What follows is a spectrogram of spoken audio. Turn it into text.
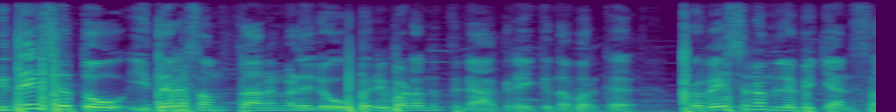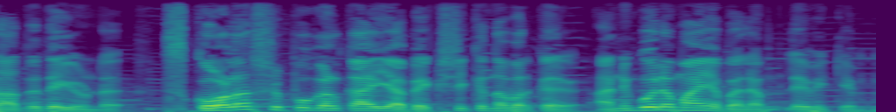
വിദേശത്തോ ഇതര സംസ്ഥാനങ്ങളിലോ ഉപരിപഠനത്തിന് ആഗ്രഹിക്കുന്നവർക്ക് പ്രവേശനം ലഭിക്കാൻ സാധ്യതയുണ്ട്. സ്കോളർഷിപ്പുകൾക്കായി അപേക്ഷിക്കുന്നവർക്ക് അനുകൂലമായ ബലം ലഭിക്കും.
